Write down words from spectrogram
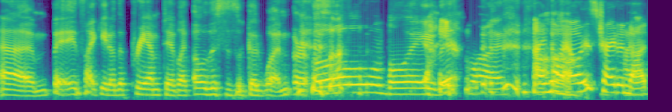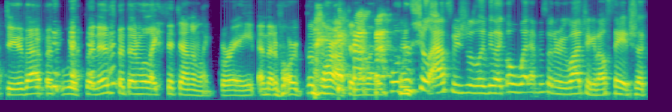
Um, but it's like you know the preemptive, like oh this is a good one or oh boy this one. I know. I always try to not do that, but with Glennis, but then we'll like sit down. I'm like, great, and then more, but more often I'm like, Well, because she'll ask me, she'll be like, "Oh, what episode are we watching?" And I'll say it. She's like,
